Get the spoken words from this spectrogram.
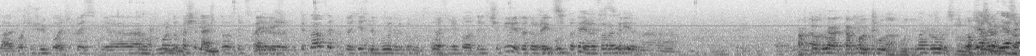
Да, может чуть-чуть больше. То есть э, можно посчитать, что 35 гривен это 15, то есть если будет в осенью было 34, то это уже и будет те же 40 гривен. А кто скажет, какой курс будет? Я же, я же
